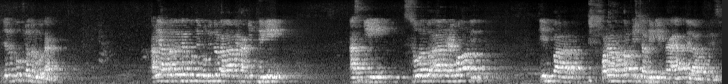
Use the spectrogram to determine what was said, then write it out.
এজন্য খুব সতর্ক থাকা আমি আপনাদের মধ্যে পবিত্র কালামে হাকিম থেকে আজকে সূরাত আল ইমরান তিন পারা পনেরো নম্বর পৃষ্ঠা থেকে একটা আয়াত তেলাওয়াত করেছি।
